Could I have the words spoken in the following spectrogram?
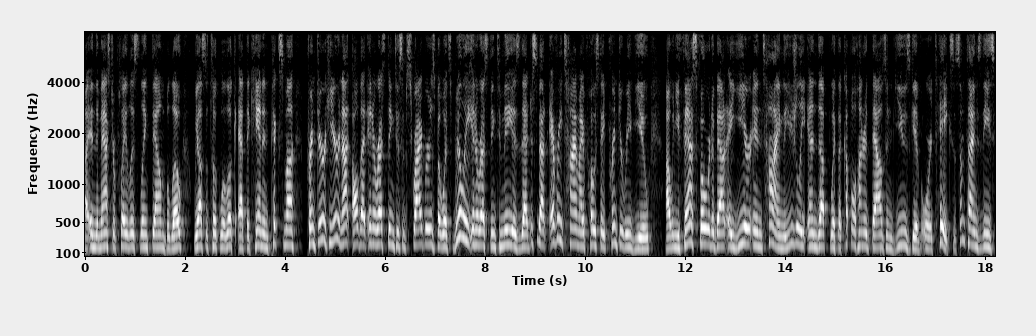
uh, in the master playlist link down below. We also took a look at the Canon Pixma printer here. Not all that interesting to subscribers, but what's really interesting to me is that just about every time I post a printer review, uh, when you fast forward about a year in time, they usually end up with a couple hundred thousand views, give or take. So sometimes these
